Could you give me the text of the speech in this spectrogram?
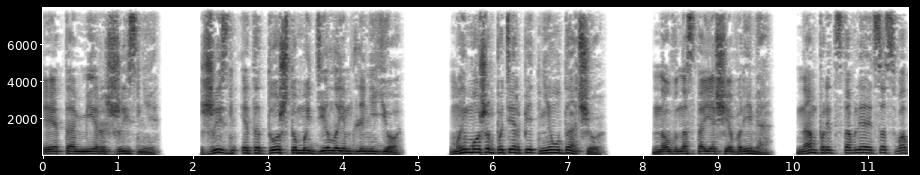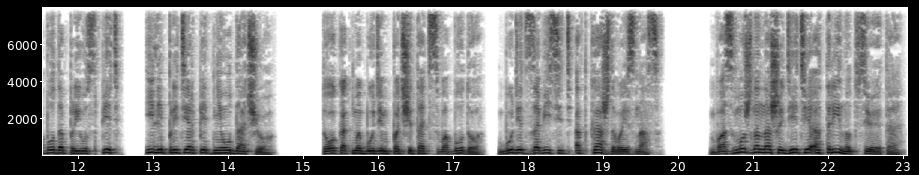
Это мир жизни. Жизнь – это то, что мы делаем для нее. Мы можем потерпеть неудачу, но в настоящее время нам представляется свобода преуспеть или претерпеть неудачу. То, как мы будем почитать свободу, будет зависеть от каждого из нас. Возможно, наши дети отринут все это,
